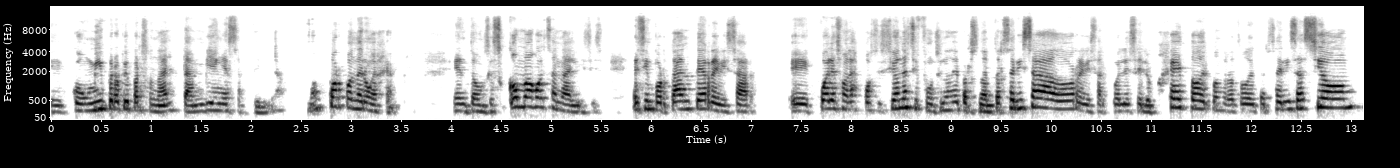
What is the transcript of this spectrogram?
eh, con mi propio personal también esa actividad, ¿no? Por poner un ejemplo. Entonces, ¿cómo hago ese análisis? Es importante revisar cuáles son las posiciones y funciones del personal tercerizado, revisar cuál es el objeto del contrato de tercerización,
